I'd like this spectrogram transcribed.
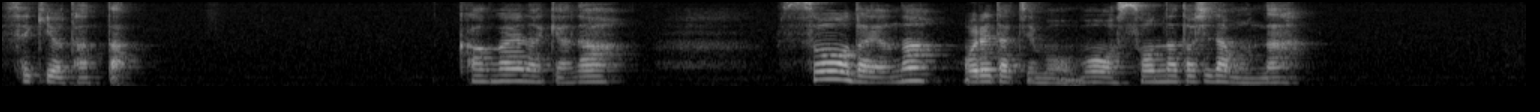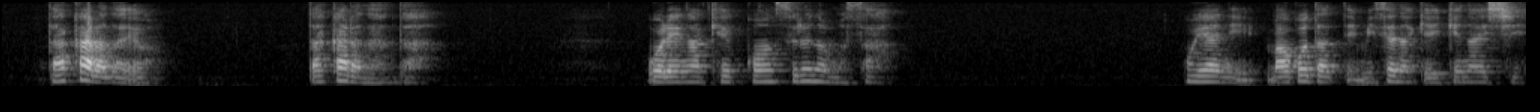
席を立った。考えなきゃな。そうだよな。俺たちももうそんな年だもんな。だからだよ。だからなんだ。俺が結婚するのもさ。親に孫だって見せなきゃいけないし、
